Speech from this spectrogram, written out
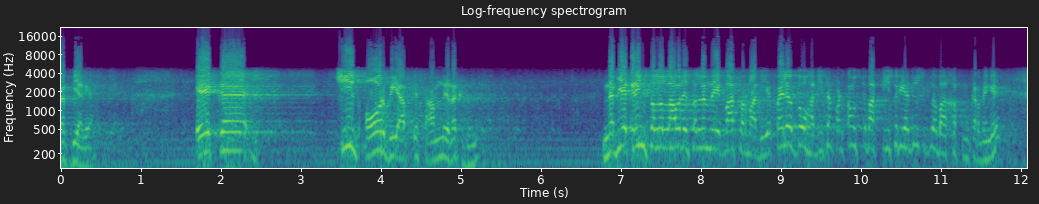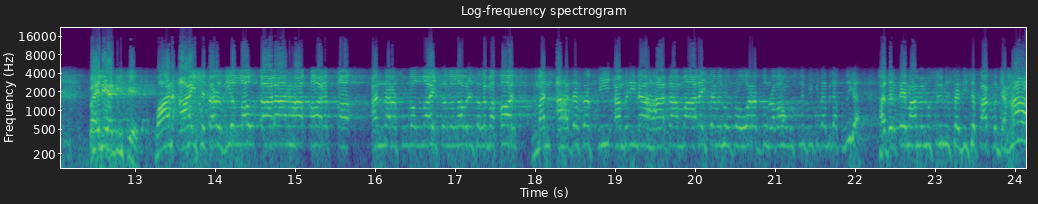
رکھ دیا گیا۔ ایک چیز اور بھی آپ کے سامنے رکھ دوں۔ نبی کریم صلی اللہ علیہ وسلم نے ایک بات فرما دی ہے۔ پہلے دو حدیثیں پڑھتا ہوں، اس کے بعد تیسری حدیث، اس کے بعد ختم کر دیں گے۔ پہلی حدیث ہے وان عائشہ رضی اللہ تعالی عنہ قالت ان رسول اللہ صلی اللہ علیہ وسلم قال، من احدث في امرنا هذا ما ليس منه فهو رد رواه مسلم في كتاب الاقضيه حضرت امام مسلم اس حدیث پاک کو جہاں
